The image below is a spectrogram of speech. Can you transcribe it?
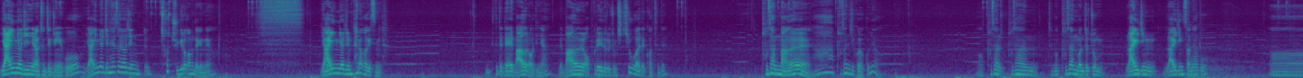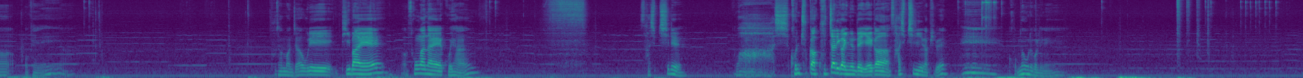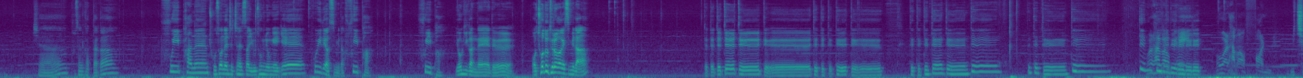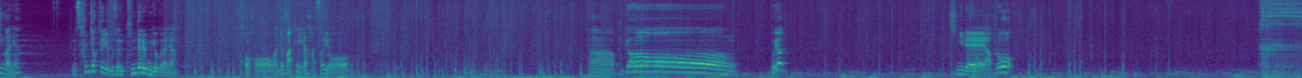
야인 여진이랑 전쟁 중이고 야인 여진 해서 여진 쳐 죽이러 가면 되겠네요. 야인 여진 패러 가겠습니다. 근데 내 마을 어디냐? 내 마을 업그레이드를 좀 시키고 가야 될 것 같은데. 부산 마을. 아, 부산일 거였군요. 어, 부산 부산 잠깐 부산 먼저 좀 라이징 라이징 선 하고 어, 오케이. 부산 먼저 우리 디바의 어, 송하나의 고향 47일 와 씨, 건축가 9짜리가 있는데 얘가 47일이나 필요해? 겁나 오래 걸리네. 자 부산 갔다가 후이파는 조선의 제찰사 유성룡에게 포위되었습니다. 후이파. 후이파. 여기 갔네 애들. 어 저도 들어가겠습니다. 뜨뜨뜨뜨뜨뜨 뜨뜨뜨뜨뜨 뜨뜨뜨뜨뜨 뜨뜨뜨뜨 We'll have our pay. 뜨뜨뜨뜨 We'll have our 미친 거 아니야? 무슨 산적들이 무슨 군대를 공격을 하냐? 허허, 완전 마탱이가 갔어요. 자, 부병 모여. 신이대 앞으로.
